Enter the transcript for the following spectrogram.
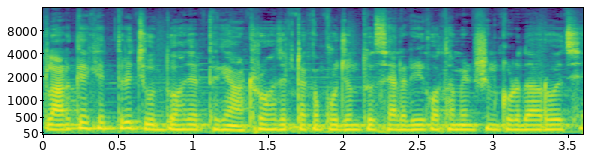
ক্লার্কের ক্ষেত্রে চোদ্দ হাজার থেকে আঠেরো হাজার টাকা পর্যন্ত স্যালারির কথা মেনশন করে দেওয়া রয়েছে।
